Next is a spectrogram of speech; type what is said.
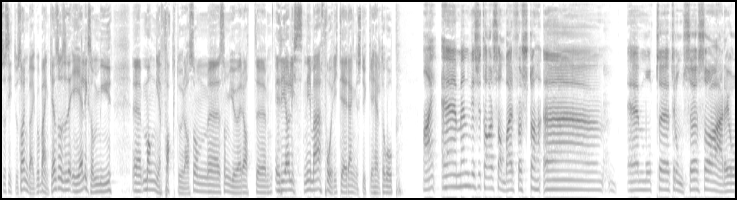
så sitter jo Sandberg på benken. Så, så det er liksom mye, eh, mange faktorer som, eh, som gjør at eh, realisten i meg får ikke det regnestykket helt å gå opp. Nei, eh, men hvis vi tar Sandberg først, da. Eh, mot eh, Tromsø så er det jo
